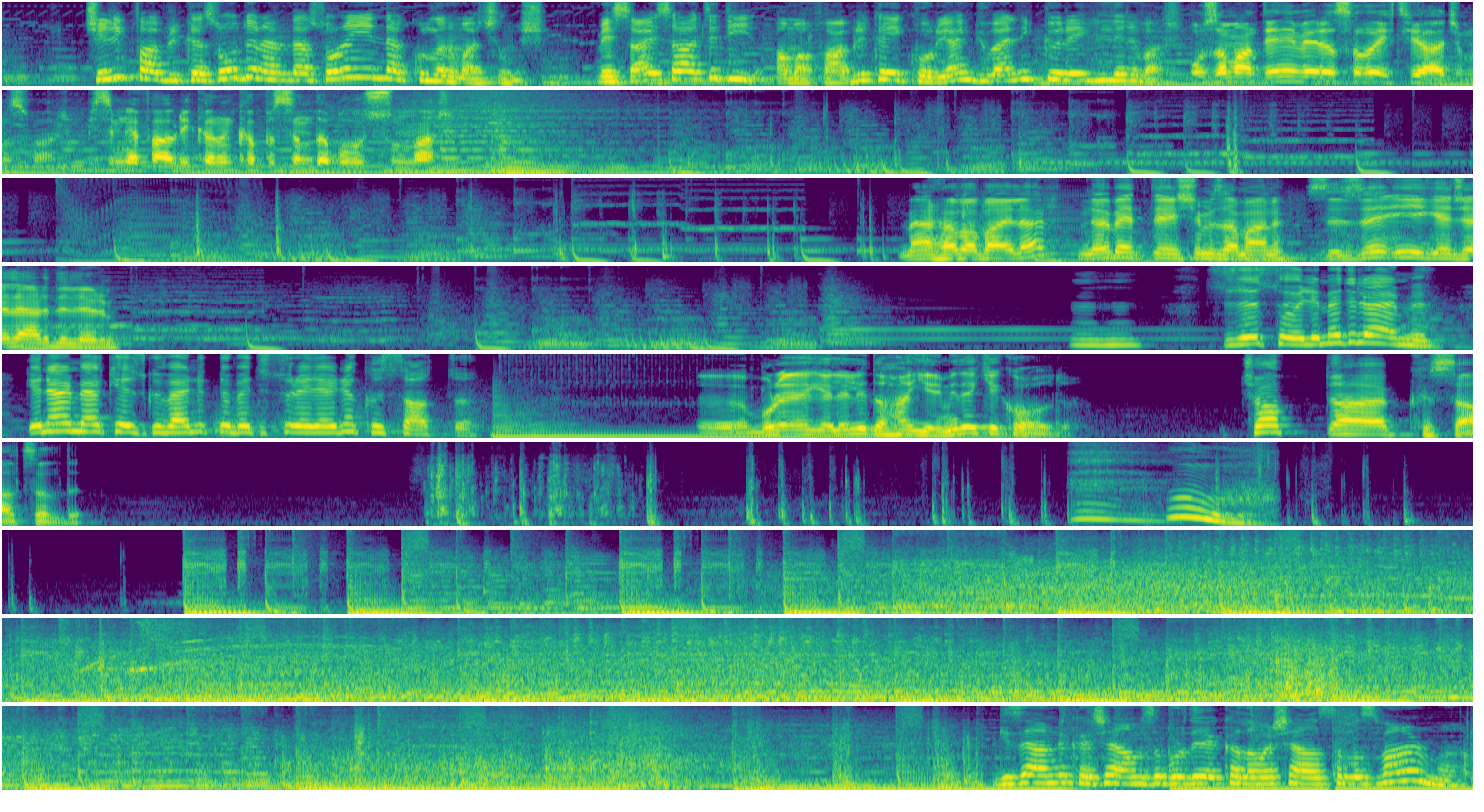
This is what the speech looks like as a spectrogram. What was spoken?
Çelik fabrikası o dönemden sonra yeniden kullanıma açılmış. Mesai saati değil ama fabrikayı koruyan güvenlik görevlileri var. O zaman Danny ve Russell'a ihtiyacımız var. Bizimle fabrikanın kapısında buluşsunlar. Merhaba baylar. Nöbet değişim zamanı. Size iyi geceler dilerim. Size söylemediler mi? Genel merkez güvenlik nöbeti sürelerini kısalttı. Ee, buraya geleli daha 20 dakika oldu. Çok daha kısaltıldı. Gizemli kaçağımızı burada yakalama şansımız var mı?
